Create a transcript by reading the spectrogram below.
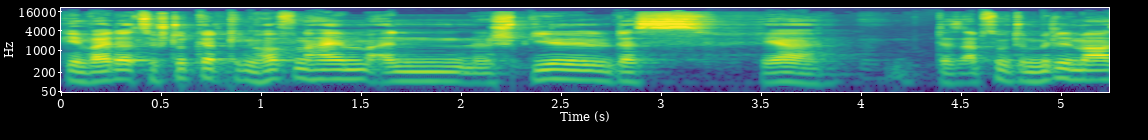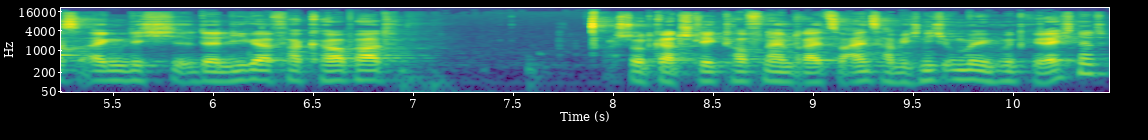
Gehen weiter zu Stuttgart gegen Hoffenheim. Ein Spiel, das ja, das absolute Mittelmaß eigentlich der Liga verkörpert. Stuttgart schlägt Hoffenheim 3 zu 1, habe ich nicht unbedingt mit gerechnet.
